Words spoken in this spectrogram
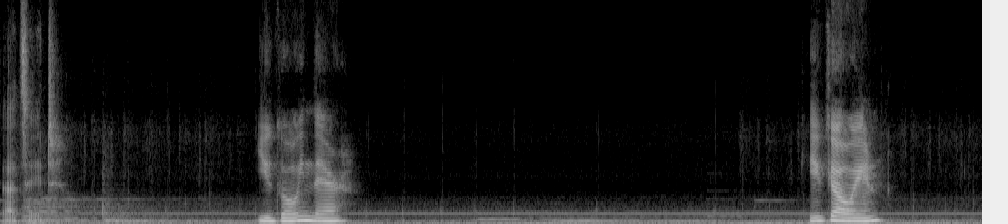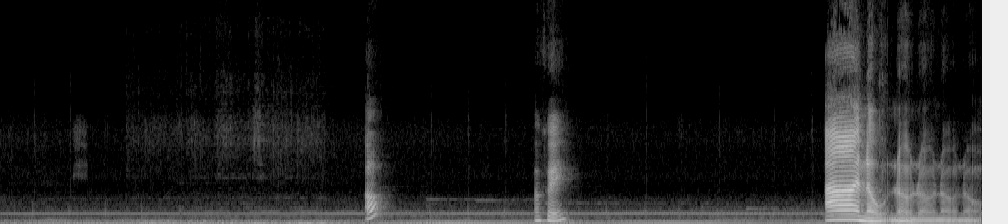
That's it. You go in there. Keep going. Oh. Okay. Ah, no, no, no, no, no.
